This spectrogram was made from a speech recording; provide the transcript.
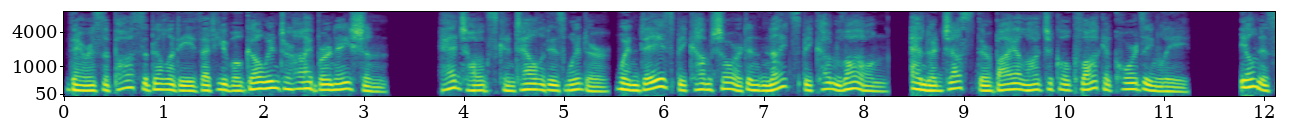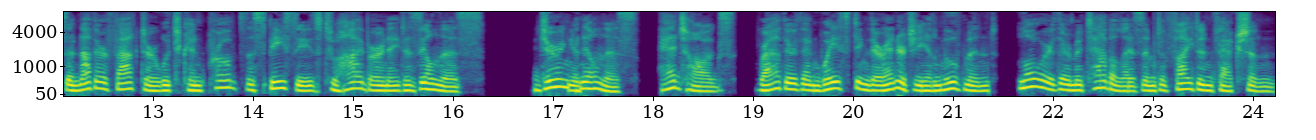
there is a possibility that he will go into hibernation. Hedgehogs can tell it is winter when days become short and nights become long and adjust their biological clock accordingly. Illness Another factor which can prompt the species to hibernate is illness. During an illness, hedgehogs, rather than wasting their energy in movement, lower their metabolism to fight infection.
